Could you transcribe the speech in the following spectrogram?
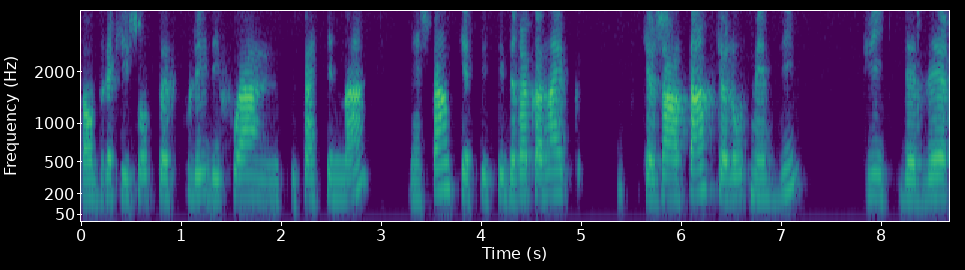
on dirait que les choses peuvent couler des fois euh, plus facilement. Mais je pense que c'est de reconnaître que j'entends ce que l'autre me dit, puis de dire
